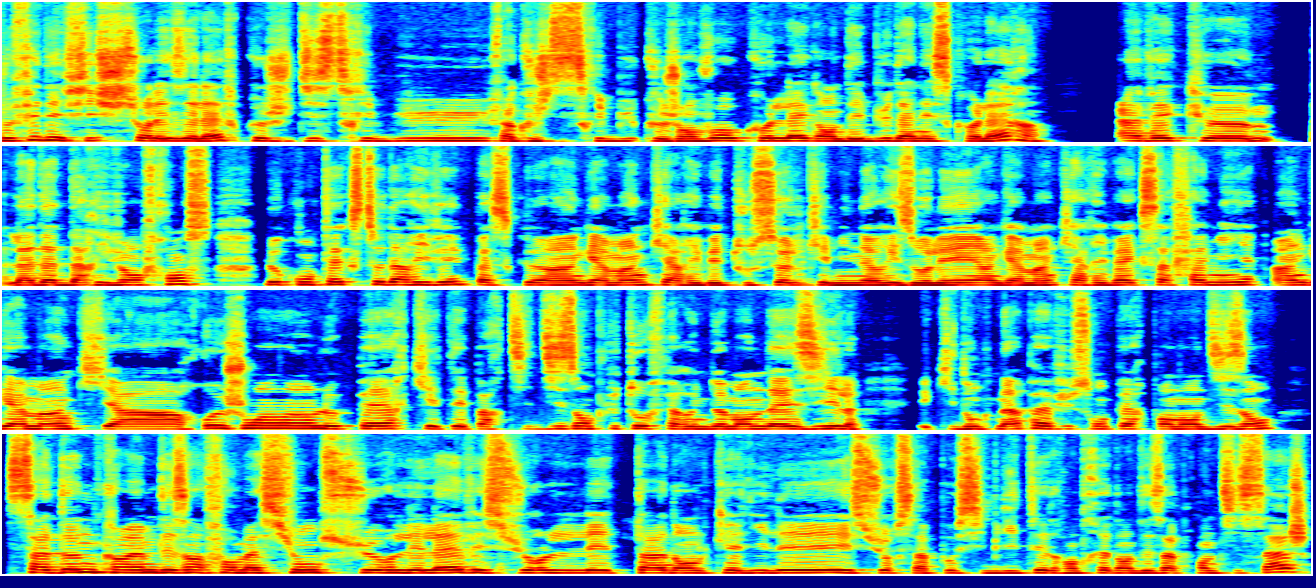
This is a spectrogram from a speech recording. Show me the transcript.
Je fais des fiches sur les élèves que je distribue, enfin que je distribue, que j'envoie aux collègues en début d'année scolaire avec euh, la date d'arrivée en France, le contexte d'arrivée, parce qu'un gamin qui est arrivé tout seul, qui est mineur isolé, un gamin qui arrive avec sa famille, un gamin qui a rejoint le père qui était parti dix ans plus tôt faire une demande d'asile et qui donc n'a pas vu son père pendant dix ans, ça donne quand même des informations sur l'élève et sur l'état dans lequel il est et sur sa possibilité de rentrer dans des apprentissages.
